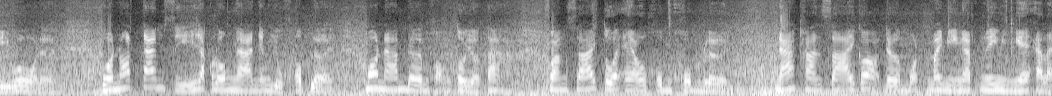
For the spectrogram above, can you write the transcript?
รีโวเลย หัวน็อตแต้มสีจากโรงงานยังอยู่ครบเลย หม้อน้ำเดิมของโตโยต้าฝั่งซ้ายตัว L คมคมๆเลยนะคานซ้ายก็เดิมหมดไม่มีงัดไม่มีแงะอะไร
